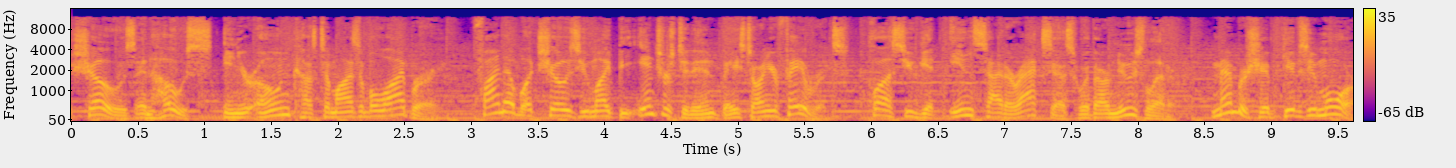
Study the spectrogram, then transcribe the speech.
shows, and hosts in your own customizable library. Find out what shows you might be interested in based on your favorites. Plus, you get insider access with our newsletter. Membership gives you more.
